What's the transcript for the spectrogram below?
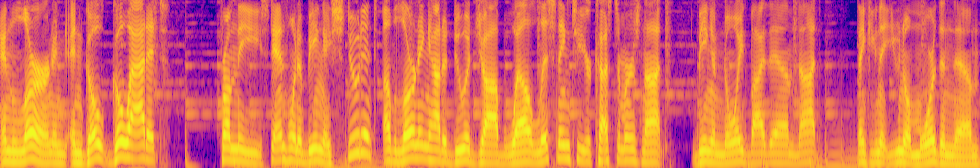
and learn and, and go go at it from the standpoint of being a student of learning how to do a job well, listening to your customers, not being annoyed by them, not thinking that you know more than them.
